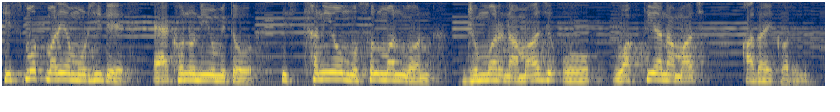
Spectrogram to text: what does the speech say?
কিসমত মারিয়া মসজিদে এখনও নিয়মিত স্থানীয় মুসলমানগণ জুম্মার নামাজ ও ওয়াক্তিয়া নামাজ আদায় করেন।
